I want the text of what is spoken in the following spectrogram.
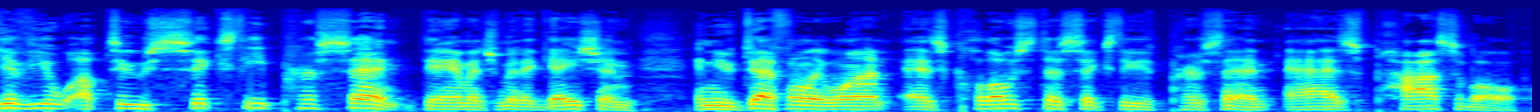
give you up to 60% damage mitigation, and you definitely want as close to 60% as possible.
